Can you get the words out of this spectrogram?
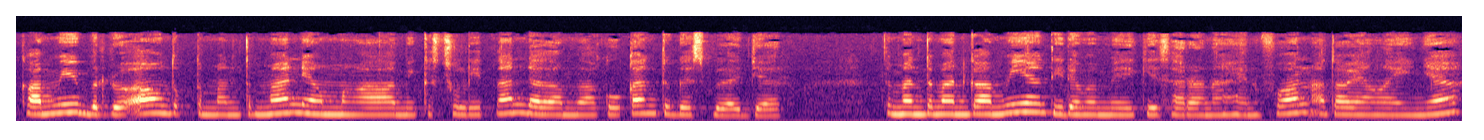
kami berdoa untuk teman-teman yang mengalami kesulitan dalam melakukan tugas belajar. Teman-teman kami yang tidak memiliki sarana handphone atau yang lainnya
